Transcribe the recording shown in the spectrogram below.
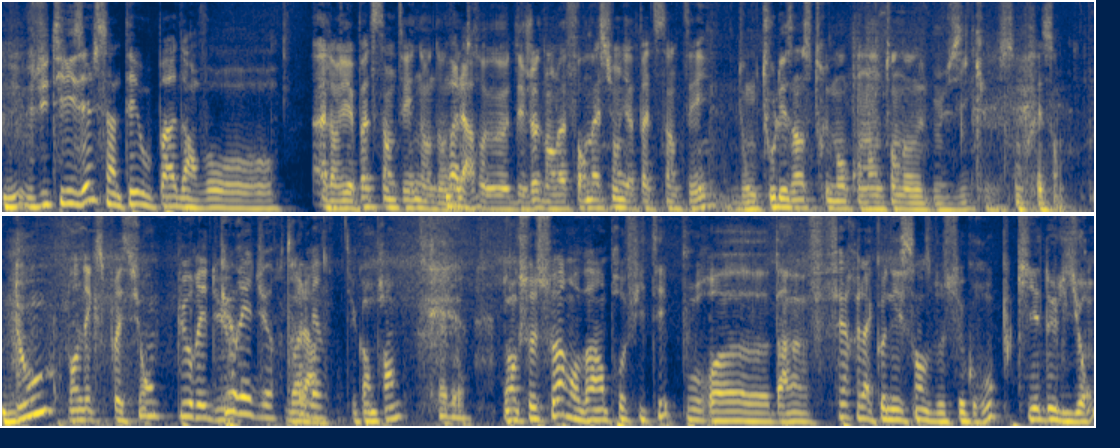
Vous, vous utilisez le synthé ou pas dans vos. Alors, il n'y a pas de synthé. Non, dans Voilà. notre, euh, déjà, dans la formation, il n'y a pas de synthé. Donc, tous les instruments qu'on entend dans notre musique euh, sont présents. D'où mon expression pur et dur. Pur et dur. Très voilà, bien. tu comprends? Très bien. Donc ce soir, on va en profiter pour euh, ben, faire la connaissance de ce groupe qui est de Lyon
